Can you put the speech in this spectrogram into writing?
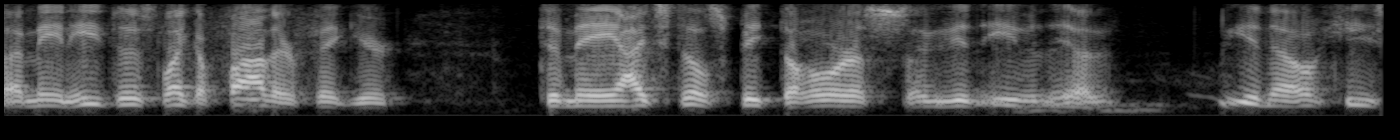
I mean, he's just like a father figure to me. I still speak to Horace, even uh, you know, he's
